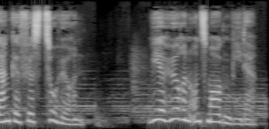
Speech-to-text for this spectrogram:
Danke fürs Zuhören. Wir hören uns morgen wieder.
